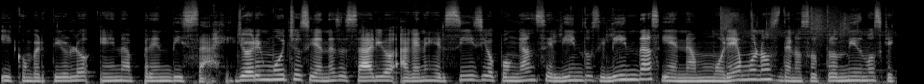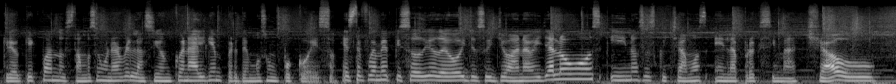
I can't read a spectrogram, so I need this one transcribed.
y convertirlo en aprendizaje. Lloren mucho si es necesario, hagan ejercicio, pónganse lindos y lindas y enamorémonos de nosotros mismos, que creo que cuando estamos en una relación con alguien perdemos un poco eso. Este fue mi episodio de hoy, yo soy Joana Villalobos y nos escuchamos en la próxima. Chao.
